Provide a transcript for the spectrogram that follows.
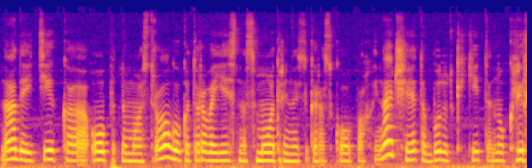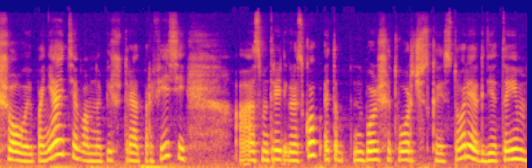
надо идти к опытному астрологу, у которого есть насмотренность в гороскопах. Иначе это будут какие-то, ну, клишовые понятия, вам напишут ряд профессий. А смотреть гороскоп — это больше творческая история, где ты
